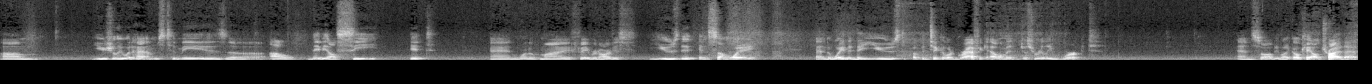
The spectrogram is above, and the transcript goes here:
Um, usually, what happens to me is uh, I'll maybe I'll see it, and one of my favorite artists used it in some way, and the way that they used a particular graphic element just really worked. And so I'll be like, okay, I'll try that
